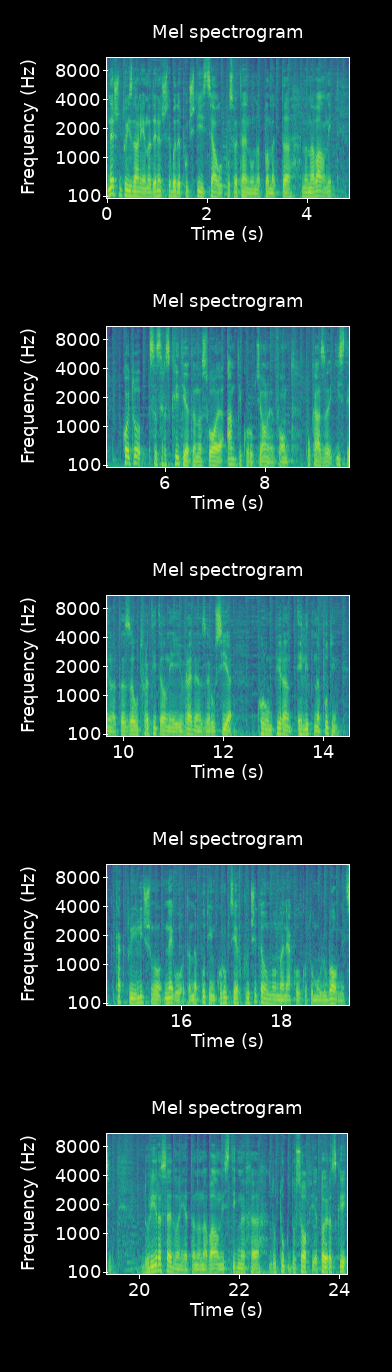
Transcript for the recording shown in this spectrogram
Днешното издание на денят ще бъде почти изцяло посветено на паметта на Навални, който с разкритията на своя антикорупционен фонд показа истината за отвратителния и вреден за Русия корумпиран елит на Путин, както и лично неговата на Путин корупция, включително на няколкото му любовници. Дори разследванията на Навални стигнаха до тук, до София. Той разкри,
